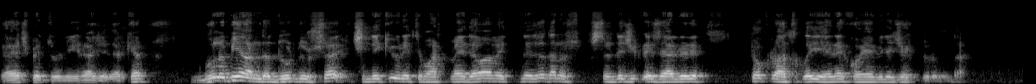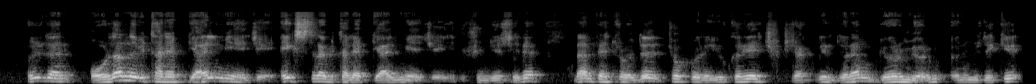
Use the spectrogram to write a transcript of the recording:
gayaç petrolü ihraç ederken bunu bir anda durdursa içindeki üretim artmaya devam ettiğinde zaten o stratejik rezervleri çok rahatlıkla yerine koyabilecek durumda. O yüzden oradan da bir talep gelmeyeceği, ekstra bir talep gelmeyeceği düşüncesiyle ben petrolde çok böyle yukarıya çıkacak bir dönem görmüyorum önümüzdeki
